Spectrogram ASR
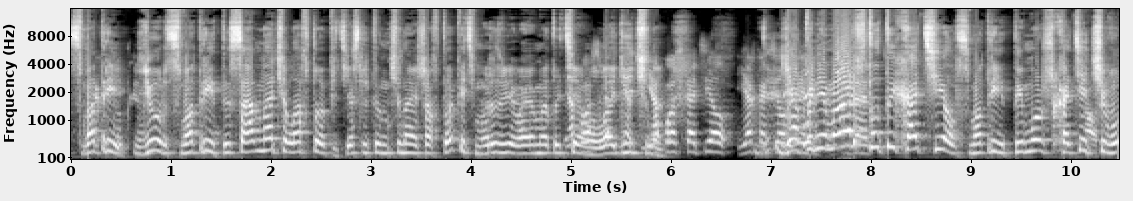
смотри, Юр, смотри, ты сам начал автопить. Если ты начинаешь автопить, мы развиваем эту Я тему, просто логично. Я просто хотел... Я, хотел Я понимаю, что ты хотел. Смотри, ты можешь хотеть А. чего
